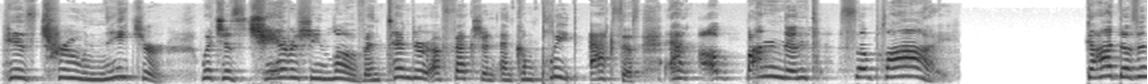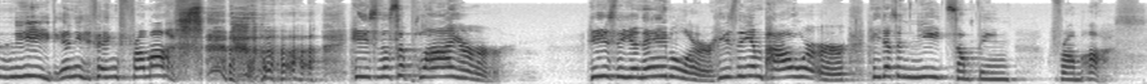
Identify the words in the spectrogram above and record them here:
His true nature, which is cherishing love and tender affection and complete access and abundant supply. God doesn't need anything from us. He's the supplier. He's the enabler. He's the empowerer. He doesn't need something from us.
